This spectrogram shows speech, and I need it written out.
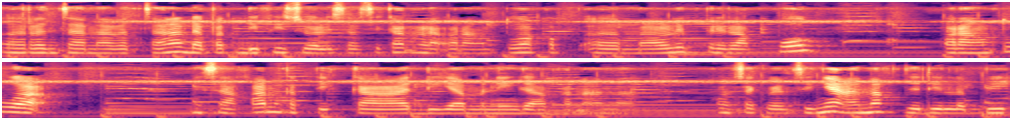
e, rencana-rencana dapat divisualisasikan oleh orang tua ke, e, melalui perilaku orang tua. Misalkan ketika dia meninggalkan anak. Konsekuensinya anak jadi lebih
